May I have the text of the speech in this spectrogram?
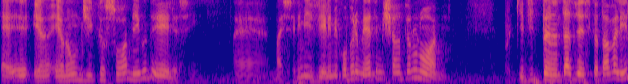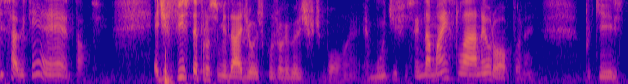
É, eu, eu, não digo que eu sou amigo dele, assim. É, mas se ele me vê, ele me cumprimenta e me chama pelo nome. Porque de tantas vezes que eu estava ali, ele sabe quem é tal. Assim. É difícil ter proximidade hoje com jogadores de futebol. Né? É muito difícil, ainda mais lá na Europa. Né? Porque eles,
